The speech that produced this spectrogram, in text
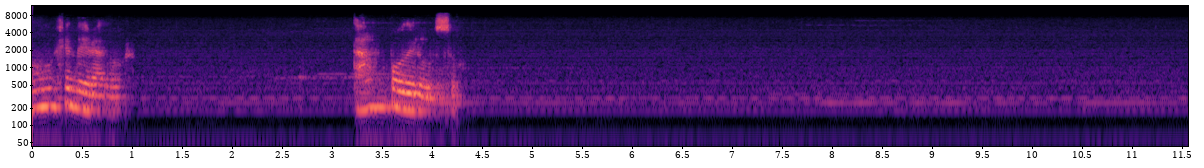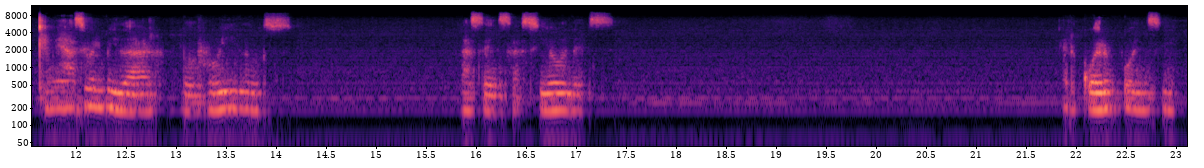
un generador tan poderoso que me hace olvidar los ruidos, las sensaciones, el cuerpo en sí.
